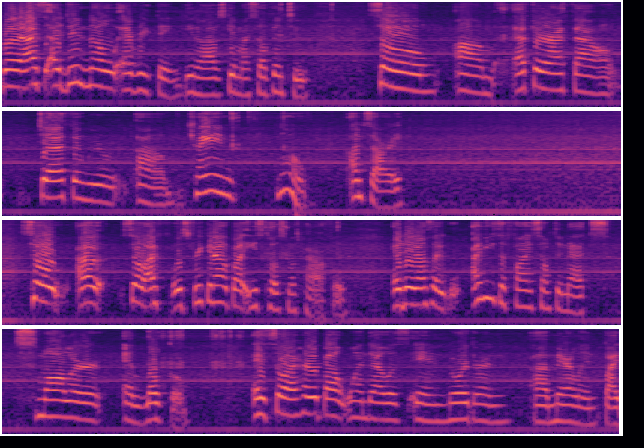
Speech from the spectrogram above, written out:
but I, I didn't know everything, you know, I was getting myself into. So um, after I found Jeff and we were um, training, no, I'm sorry. So I so I was freaking out by East Coast Most Powerful, and then I was like, I need to find something that's smaller and local. And so I heard about one that was in northern uh, Maryland by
